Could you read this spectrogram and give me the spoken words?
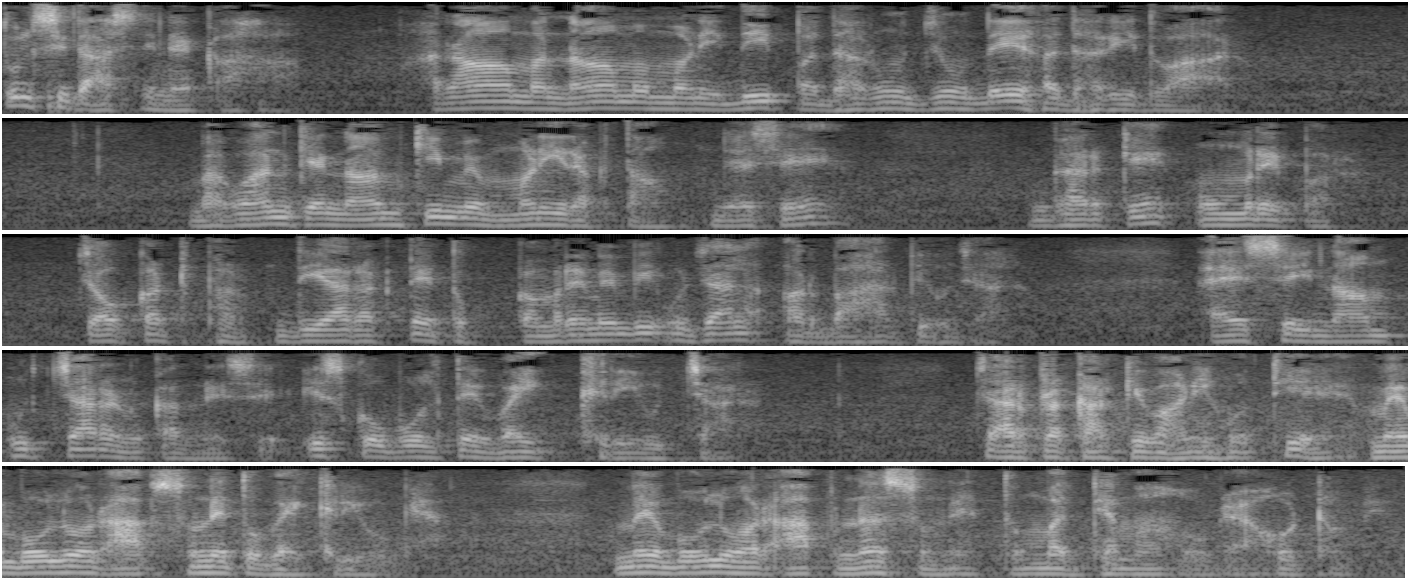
तुलसीदास जी ने कहा, राम नाम मणि दीप धरू जू देह धरी द्वार। भगवान के नाम की मैं मणि रखता हूँ, जैसे घर के उमरे पर चौकट पर दिया रखते तो कमरे में भी उजाला और बाहर भी उजाला। ऐसे ही नाम उच्चारण करने से इसको बोलते वैखरी उच्चारण। चार प्रकार की वाणी होती है। मैं बोलूँ और आप सुने तो वैखरी हो गया। मैं बोलूँ और आप न सुने तो मध्यमा हो गया होठों में।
